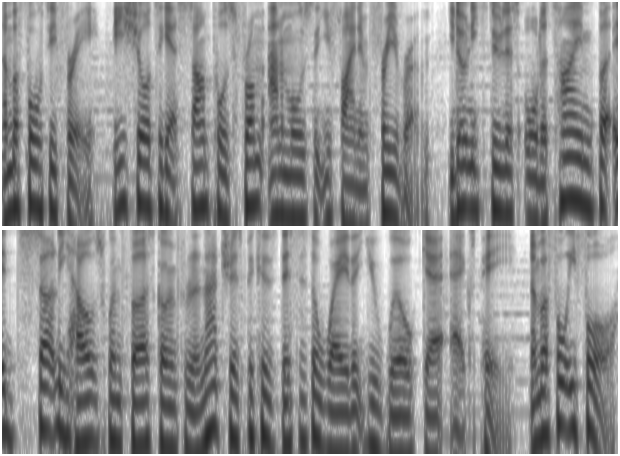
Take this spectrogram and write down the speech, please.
Number 43. Be sure to get samples from animals that you find in free roam. You don't need to do this all the time, but it certainly helps when first going through the naturalist because this is the way that you will get XP. Number 44.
